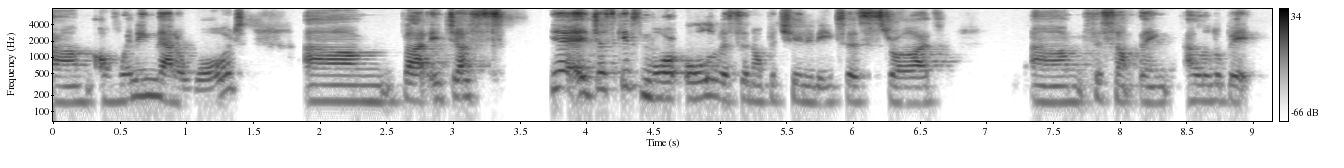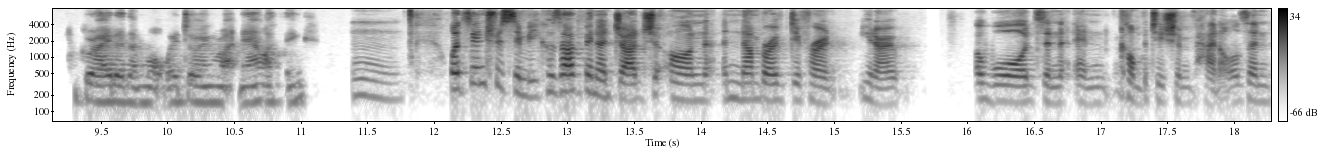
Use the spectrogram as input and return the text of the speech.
um, of winning that award. Um, but it just yeah, it just gives more all of us an opportunity to strive um, for something a little bit greater than what we're doing right now. I think. Mm. Well, it's interesting because I've been a judge on a number of different, you know, awards and, and competition panels. And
